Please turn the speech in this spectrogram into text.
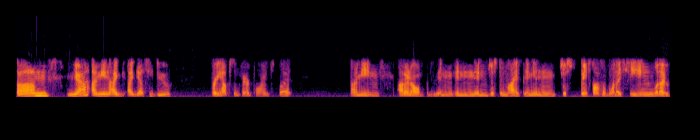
Um, yeah, I mean, I I guess you do bring up some fair points, but I mean, I don't know. In in in just in my opinion, just based off of what I've seen, what I've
